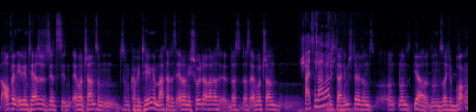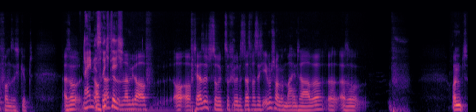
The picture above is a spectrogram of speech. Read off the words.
auch wenn Edin Terzic jetzt Emre Can zum, zum Kapitän gemacht hat, ist er doch nicht schuld daran, dass, dass, dass Emre Can Scheiße labert? sich da hinstellt und, und, und, ja, und solche Brocken von sich gibt. Also Nein, auch ist richtig. ist dann wieder auf, auf Terzic zurückzuführen, ist das, was ich eben schon gemeint habe. Also, und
